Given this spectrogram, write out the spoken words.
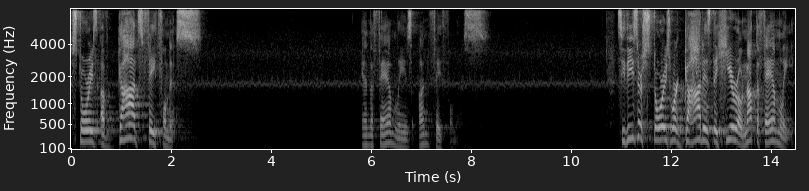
stories of God's faithfulness and the family's unfaithfulness. See, these are stories where God is the hero, not the family.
